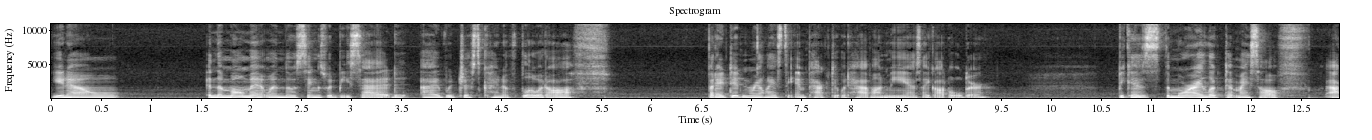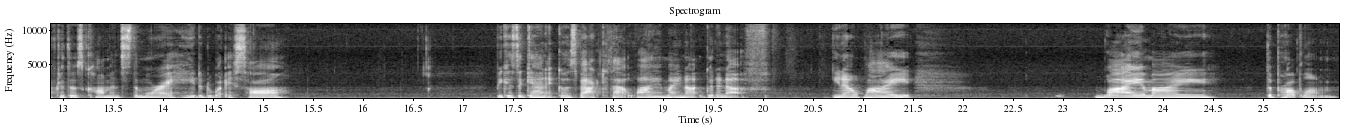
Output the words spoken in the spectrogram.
you know, in the moment when those things would be said, I would just kind of blow it off but I didn't realize the impact it would have on me as I got older. Because the more I looked at myself after those comments, the more I hated what I saw. Because again, it goes back to that why am I not good enough? You know, why why am I the problem?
